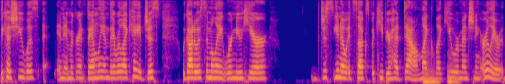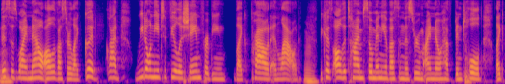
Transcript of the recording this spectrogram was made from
because she was an immigrant family and they were like, hey, just we got to assimilate. We're new here. Just you know, it sucks, but keep your head down. Like mm, like you mm. were mentioning earlier, this mm. is why now all of us are like, good, glad we don't need to feel ashamed for being like proud and loud because all the time so many of us in this room i know have been told like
